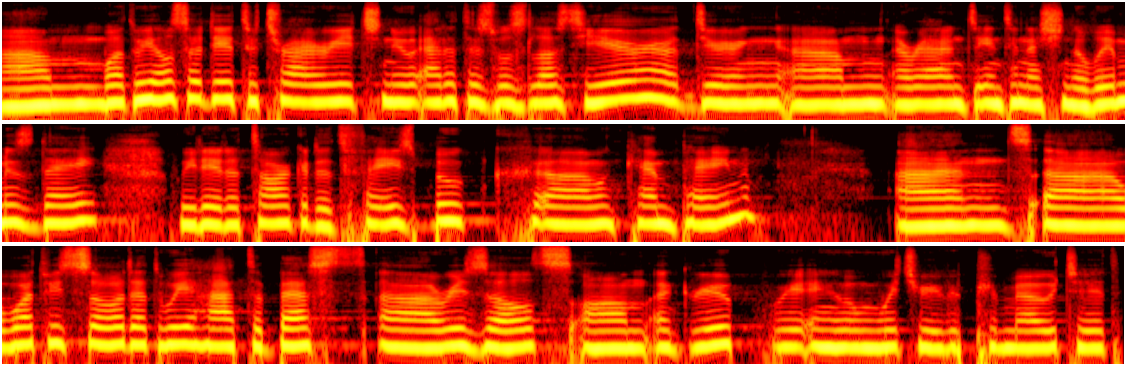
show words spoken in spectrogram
Um, what we also did to try to reach new editors was last year during um, around International Women's Day. We did a targeted Facebook um, campaign. And uh, what we saw that we had the best uh, results on a group in which we promoted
